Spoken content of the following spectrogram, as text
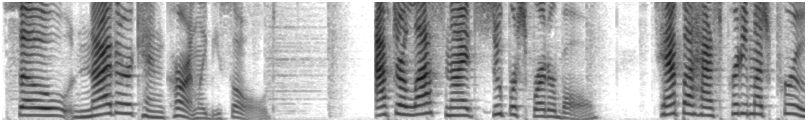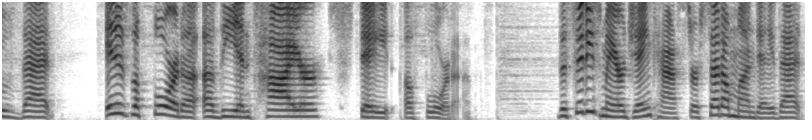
So neither can currently be sold. After last night's Super Spreader Bowl, Tampa has pretty much proved that it is the Florida of the entire state of Florida. The city's mayor, Jane Castor, said on Monday that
